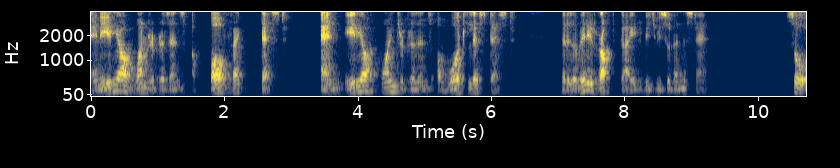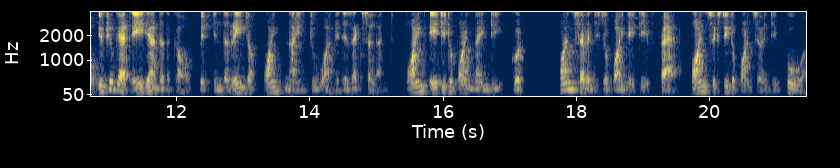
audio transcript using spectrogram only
An area of 1 represents a perfect test An area of point represents a worthless test. There is a very rough guide which we should understand. So if you get area under the curve in the range of 0.9 to 1, it is excellent. 0.80 to 0.90, good. 0.70 to 0.80 fair, 0.60 to 0.70 poor,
